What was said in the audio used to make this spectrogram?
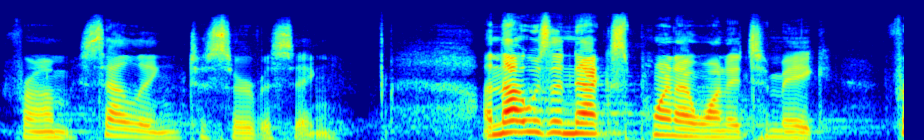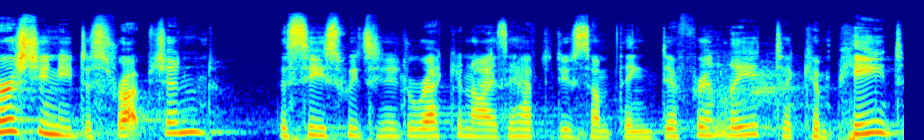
from selling to servicing. And that was the next point I wanted to make. First, you need disruption. The C-suites need to recognize they have to do something differently to compete.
